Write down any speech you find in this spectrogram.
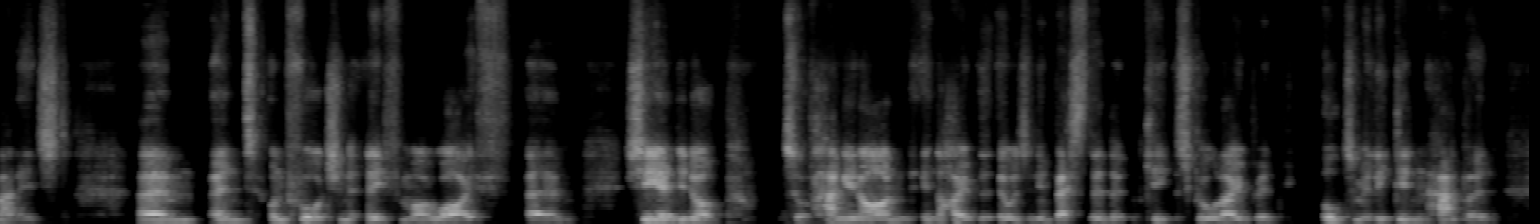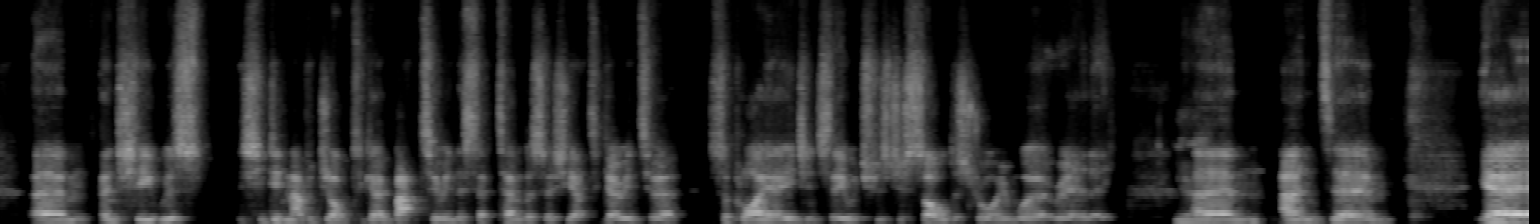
managed. Um, and unfortunately for my wife, um, she ended up sort of hanging on in the hope that there was an investor that would keep the school open. Ultimately, didn't happen, um, and she was she didn't have a job to go back to in the September, so she had to go into a supply agency, which was just soul destroying work, really. Yeah. Um, and um, yeah,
